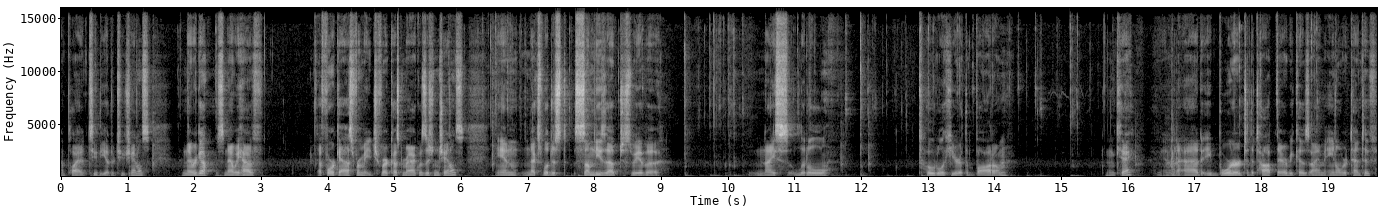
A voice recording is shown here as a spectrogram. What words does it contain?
apply it to the other two channels. And there we go. So now we have a forecast from each of our customer acquisition channels. And next we'll just sum these up just so we have a nice little total here at the bottom. Okay, and I'm going to add a border to the top there because I'm anal retentive.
